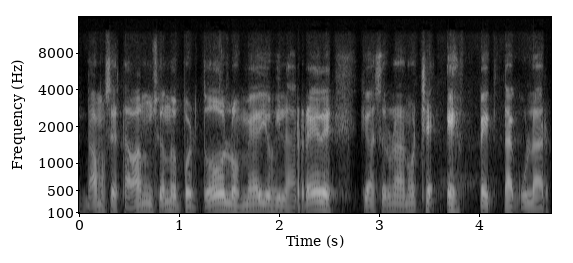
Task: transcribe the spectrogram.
vamos, se estaba anunciando por todos los medios y las redes que va a ser una noche espectacular.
